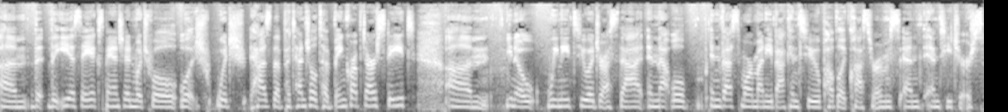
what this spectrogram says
um, the, the ESA expansion, which will which which has the potential to bankrupt our state. Um, you know, we need to address that, and that will invest more money back into public classrooms and and teachers.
